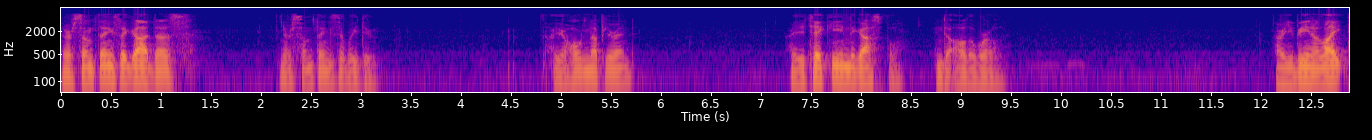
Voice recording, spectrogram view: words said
There are some things that God does, there are some things that we do. Are you holding up your end? Are you taking the gospel into all the world? Are you being a light?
